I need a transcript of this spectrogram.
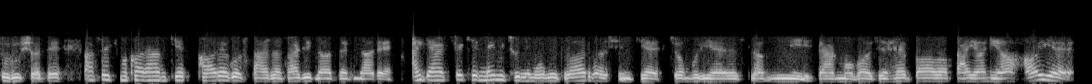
شروع شده من فکر می‌کنم که کار گستردهتری لازم داره. اگرچه که نمی‌تونیم امیدوار باشیم که جمهوری اسلامی در مواجهه با بیانیه های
